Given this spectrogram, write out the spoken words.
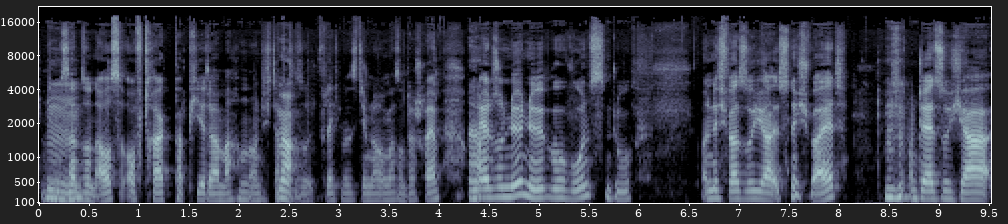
die müssen dann so Mhm. 'n Aus Auftragpapier da machen. Und ich dachte Ja. so, vielleicht muss ich dem noch irgendwas unterschreiben. Und Ja. er so: „Nö, nö, wo wohnst 'n du?“ Und ich war so: „Ja, ist nicht weit.“ Mhm. Und der so: „Ja,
